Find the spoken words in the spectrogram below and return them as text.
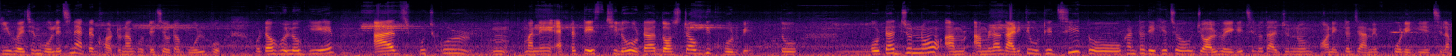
কি হয়েছে আমি বলেছি না, একটা ঘটনা ঘটেছে, ওটা বলব। ওটা হলো গিয়ে, আজ পুচকুর মানে একটা টেস্ট ছিল, ওটা দশটা অবধি ঘুরবে তো ওটার জন্য আমরা গাড়িতে উঠেছি, তো ওখানটা দেখেছ, জল হয়ে গেছিল, তার জন্য অনেকটা জ্যামে পড়ে গিয়েছিলাম।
